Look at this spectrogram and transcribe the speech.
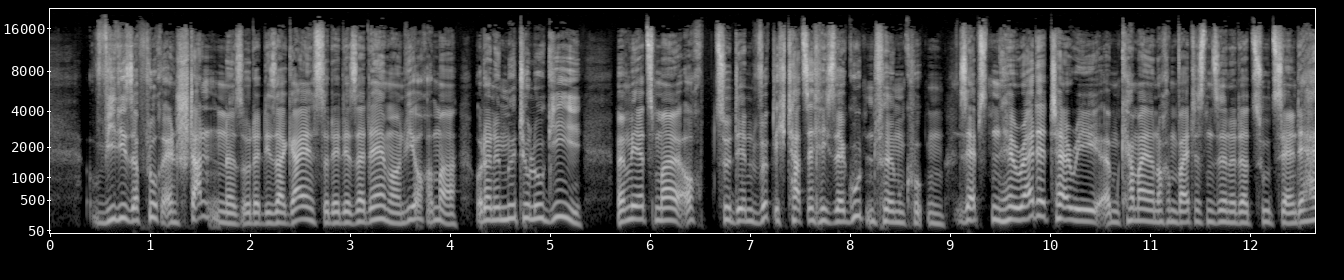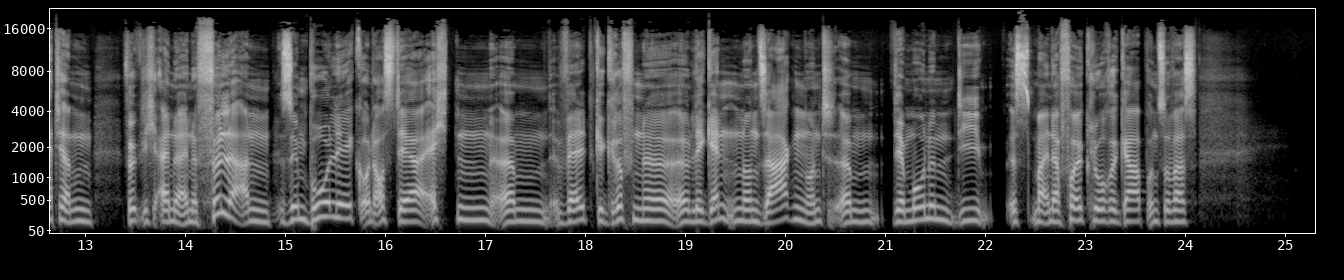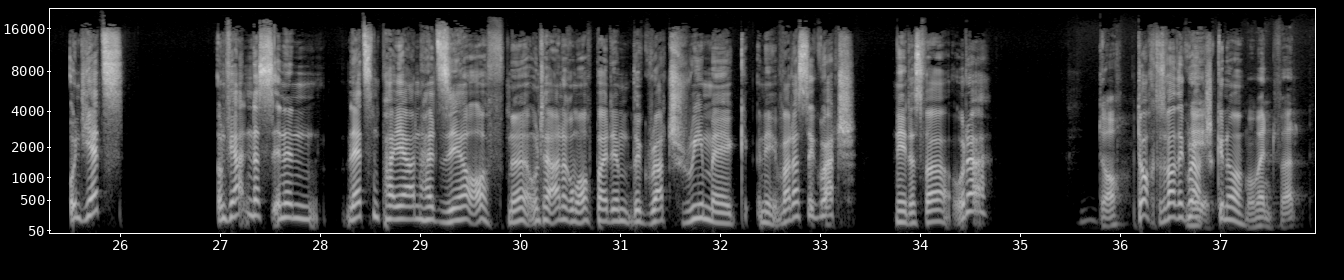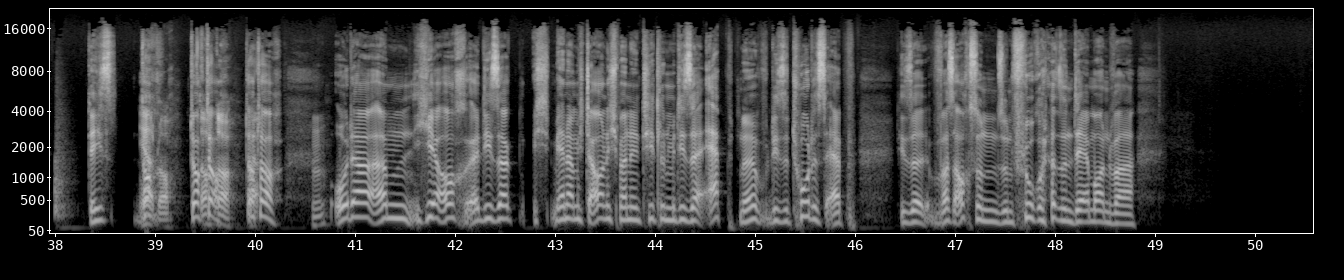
wie dieser Fluch entstanden ist oder dieser Geist oder dieser Dämon, wie auch immer. Oder eine Mythologie. Wenn wir jetzt mal auch zu den wirklich tatsächlich sehr guten Filmen gucken, selbst ein Hereditary ähm, kann man ja noch im weitesten Sinne dazu zählen. Der hat ja ein, wirklich eine, eine Fülle an Symbolik und aus der echten ähm, Welt gegriffene äh, Legenden und Sagen und ähm, Dämonen, die es mal in der Folklore gab und sowas. Und jetzt, und wir hatten das in den letzten paar Jahren halt sehr oft, ne? Unter anderem auch bei dem The Grudge Remake. Nee, war das The Grudge? Nee, das war, oder? Doch. Doch, das war The Grudge, nee, genau. Moment, was? Der hieß. Ja, Doch, doch. doch, doch, doch, ja. doch. Hm. Oder ähm, hier auch äh, dieser, ich erinnere mich da auch nicht mal an den Titel mit dieser App, ne? Diese Todes-App. Diese, was auch so ein, so ein Fluch oder so ein Dämon war.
